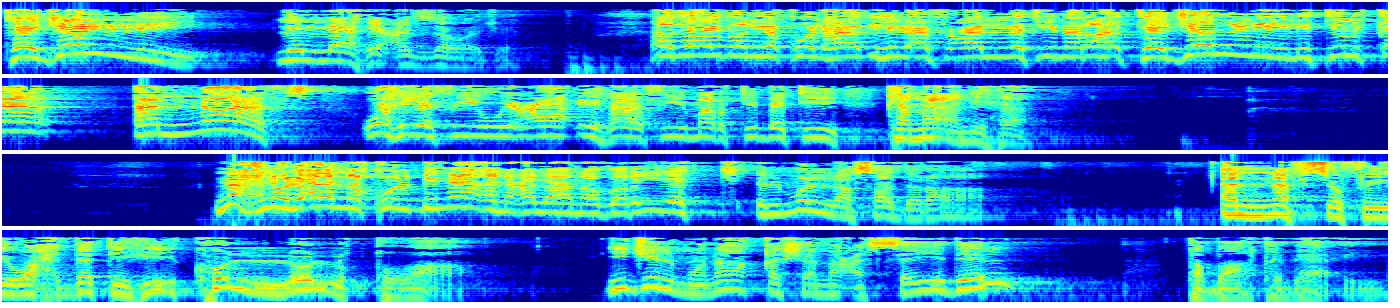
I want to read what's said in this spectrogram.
تجلي لله عز وجل. هذا أيضا يقول هذه الأفعال التي نراها تجلي لتلك النفس. وهي في وعائها في مرتبة كمالها. نحن الآن نقول بناء على نظرية الملا صدرا النفس في وحدته كل القوى. يجي المناقشة مع السيد الطباطبائي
